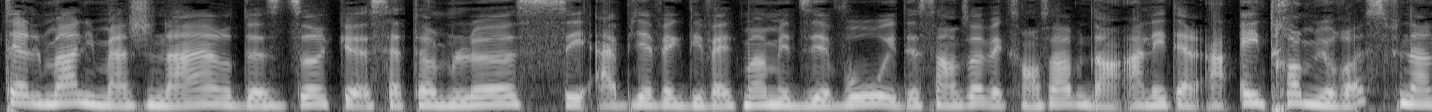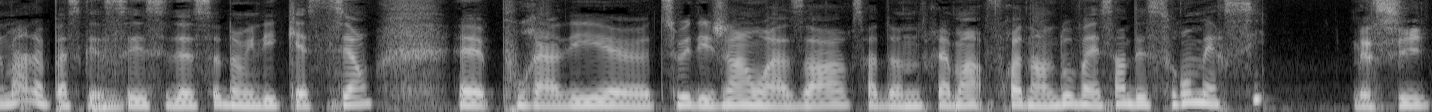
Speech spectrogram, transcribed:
tellement l'imaginaire de se dire que cet homme-là s'est habillé avec des vêtements médiévaux et descendu avec son sabre dans, à l'intérieur, à intramuros finalement, là, parce que c'est c'est de ça dont il est question euh, pour aller tuer des gens au hasard. Ça donne vraiment froid dans le dos. Vincent Dessoureau, merci. Merci.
